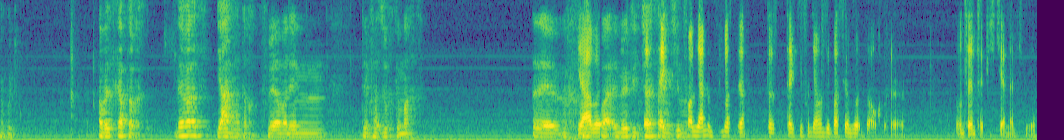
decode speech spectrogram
Na gut. Aber es gab doch. Wer war das? Jan hat doch früher mal den, den Versuch gemacht. Äh, ja, aber das Tag-Team von Jan und Sebastian, das Tag-Team von Jan und Sebastian sollten wir auch äh, unter den Teppich kehren, ehrlich gesagt.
